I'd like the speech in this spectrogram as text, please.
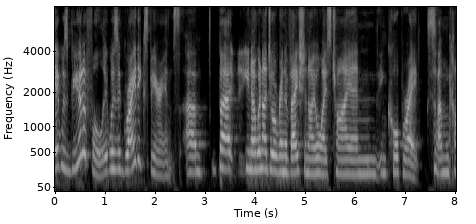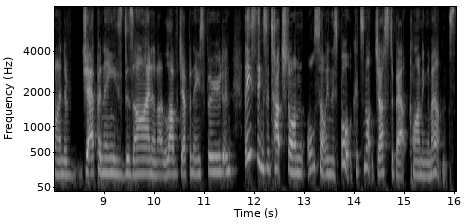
It was beautiful. It was a great experience. Um, but, you know, when I do a renovation, I always try and incorporate some kind of Japanese design, and I love Japanese food. And these things are touched on also in this book. It's not just about climbing the mountains.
